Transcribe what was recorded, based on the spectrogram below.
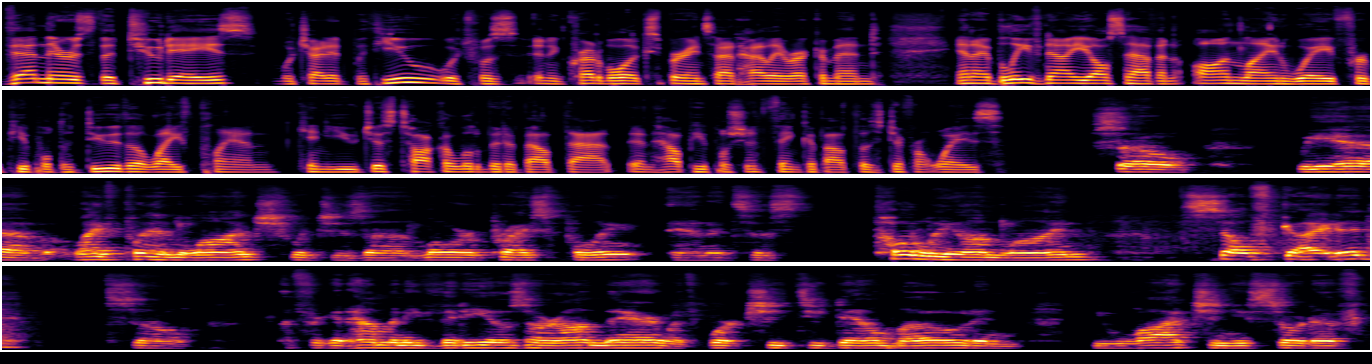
Then there's the two days, which I did with you, which was an incredible experience I'd highly recommend. And I believe now you also have an online way for people to do the life plan. Can you just talk a little bit about that and how people should think about those different ways? So we have Life Plan Launch, which is a lower price point, and it's a totally online, self guided. So I forget how many videos are on there with worksheets you download and you watch and you sort of,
